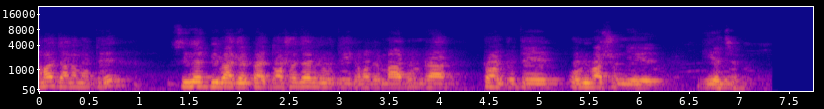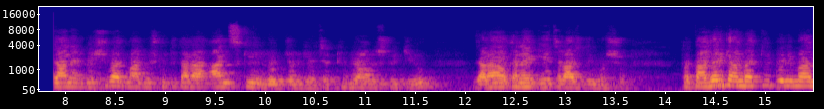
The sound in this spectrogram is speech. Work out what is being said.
আমার জানা মতে সিলেট বিভাগের প্রায় দশ হাজারের অধিক আমাদের মা বোনরা টরন্টোতে অভিবাসন নিয়ে গিয়েছেন। জানেন বেশিরভাগ মানুষ কিন্তু তারা আনস্কিল লোকজন গিয়েছে to be honest with you যারা ওখানে গিয়েছে লাস্ট দুই বছর। তো তাদেরকে আমরা কি পরিমাণ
